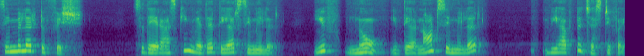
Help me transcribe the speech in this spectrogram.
similar to fish? So they are asking whether they are similar. If no, if they are not similar, we have to justify.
